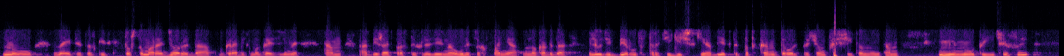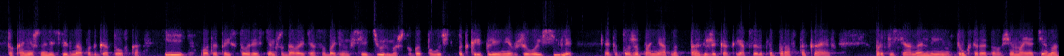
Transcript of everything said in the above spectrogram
ну, знаете, так сказать, то, что мародеры, да, грабить магазины, там, обижать простых людей на улицах, понятно. Но когда люди берут стратегические объекты под контроль, причем в считанные там минуты и часы, то, конечно, здесь видна подготовка. И вот эта история с тем, что давайте освободим все тюрьмы, чтобы получить подкрепление в живой силе, это тоже понятно. Так же, как и абсолютно прав Такаев. Профессиональный инструктор – это вообще моя тема,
